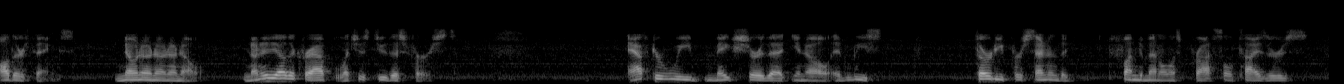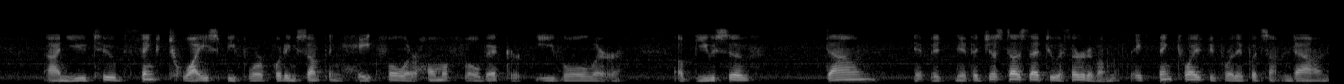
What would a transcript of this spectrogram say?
other things. No, no, no, no, no. None of the other crap. Let's just do this first. After we make sure that, you know, at least 30% of the fundamentalist proselytizers on YouTube think twice before putting something hateful or homophobic or evil or abusive down, if it if it just does that to a third of them, if they think twice before they put something down,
